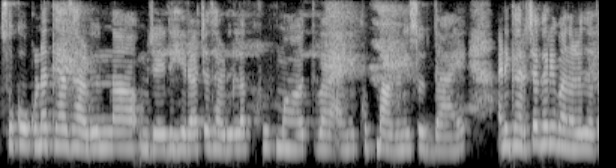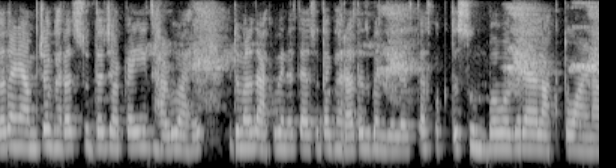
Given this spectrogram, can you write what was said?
सो कोकणात ह्या झाडूंना म्हणजे हिराच्या झाडूला खूप महत्त्व आहे आणि खूप मागणीसुद्धा आहे. आणि घरच्या घरी बनवले जातात आणि आमच्या घरातसुद्धा ज्या काही झाडू आहेत मी तुम्हाला दाखवेनच त्यासुद्धा घरातच बनलेल्या असतात. फक्त सुंब वगैरे लागतो आणा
